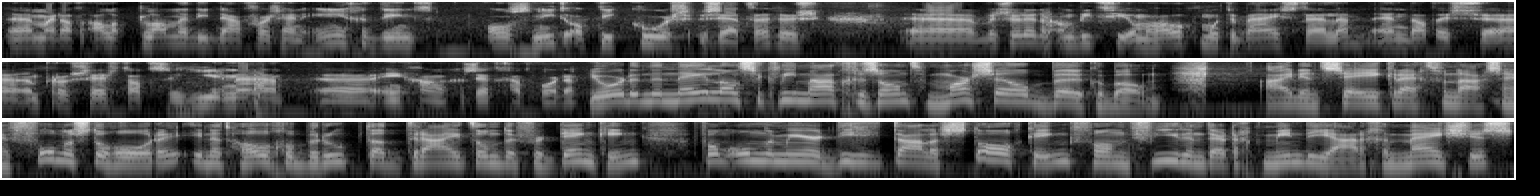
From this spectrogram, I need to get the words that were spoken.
Uh, maar dat alle plannen die daarvoor zijn ingediend ons niet op die koers zetten. Dus uh, we zullen de ambitie omhoog moeten bijstellen. En dat is uh, een proces dat hierna in gang gezet gaat worden. Je hoorde de Nederlandse klimaatgezant Marcel Beukenboom. Aiden C. krijgt vandaag zijn vonnis te horen in het hoge beroep dat draait om de verdenking van onder meer digitale stalking van 34 minderjarige meisjes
